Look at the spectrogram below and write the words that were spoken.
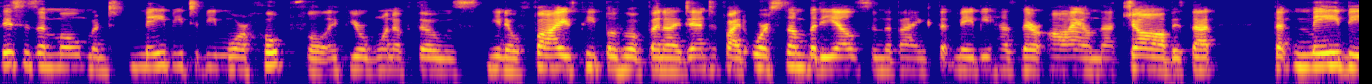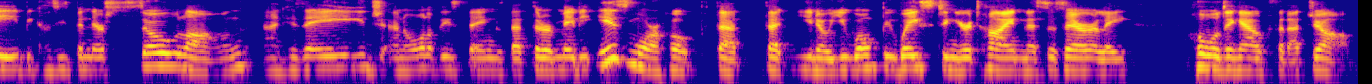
this is a moment maybe to be more hopeful if you're one of those, you know, five people who have been identified, or somebody else in the bank that maybe has their eye on that job? Is that that maybe because he's been there so long and his age and all of these things that there maybe is more hope that that you know you won't be wasting your time necessarily holding out for that job.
